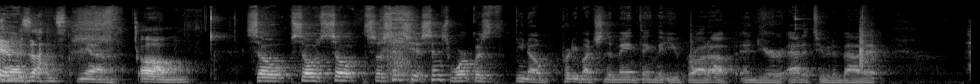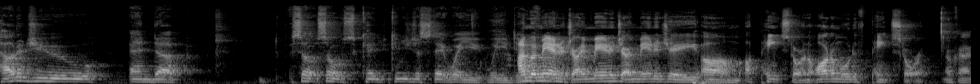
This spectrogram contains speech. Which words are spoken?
yeah. Amazons. Yeah. Um, So so so so since you, since work was you know pretty much the main thing that you brought up and your attitude about it, how did you end up? So so can, can you just state what you what you did? I'm a manager. I manage. I manage a um, a paint store, an automotive paint store. Okay.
